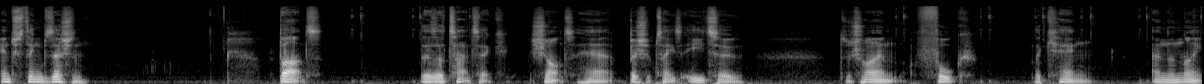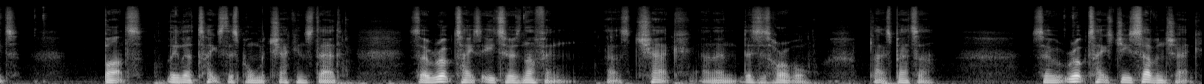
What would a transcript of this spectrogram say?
Interesting position. But there's a tactic shot here. Bishop takes e2 to try and fork the king and the knight. But Leela takes this pawn with check instead. So rook takes e2 is nothing. That's check, and then this is horrible. Black's better. So rook takes g7 check.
